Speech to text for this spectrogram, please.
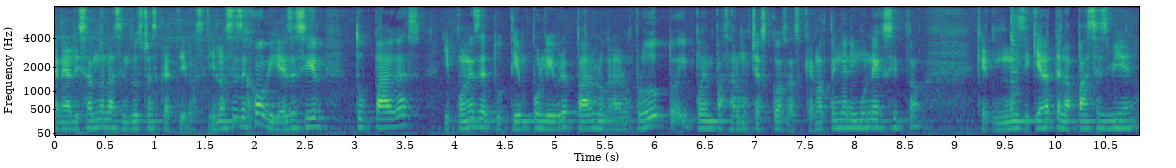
generalizando las industrias creativas. Y lo haces de hobby, es decir, tú pagas y pones de tu tiempo libre para lograr un producto y pueden pasar muchas cosas, que no tenga ningún éxito, que ni siquiera te la pases bien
